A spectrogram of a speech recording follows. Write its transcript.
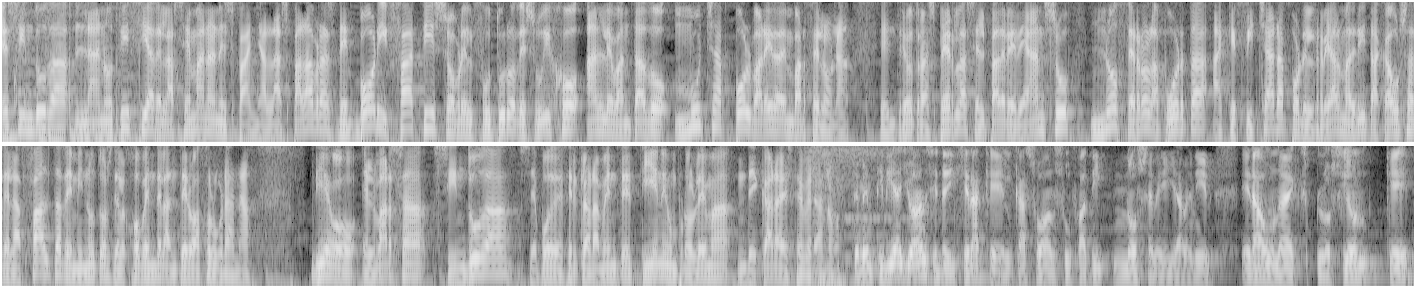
Es sin duda la noticia de la semana en España. Las palabras de Bori Fati sobre el futuro de su hijo han levantado mucha polvareda en Barcelona. Entre otras perlas, el padre de Ansu no cerró la puerta a que fichara por el Real Madrid a causa de la falta de minutos del joven delantero azulgrana. Diego, el Barça, sin duda, se puede decir claramente, tiene un problema de cara a este verano. Te mentiría, Joan, si te dijera que el caso Ansu Fati no se veía venir. Era una explosión que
